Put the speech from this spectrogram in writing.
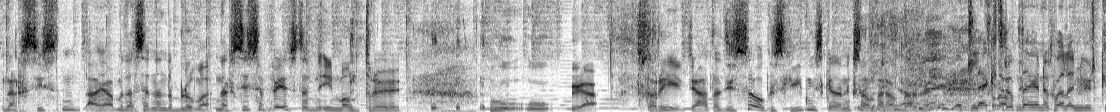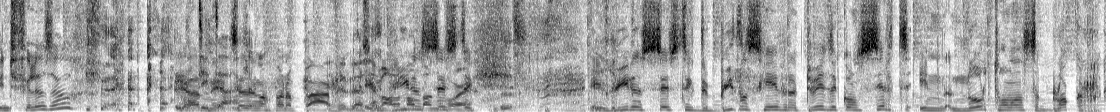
Narcissen? Ah ja, maar dat zijn dan de bloemen. Narcissenfeesten in Montreux. Hoe, hoe, ja. Sorry, ja, dat is zo. Geschiedenis kan er niks aan veranderen. hè. Het lijkt erop dat je nog wel een uur kunt vullen, zo. Ja, nee, het zijn er nog maar een paar. Daar zijn we allemaal bang voor. In 64, de Beatles geven het tweede concert in Noord-Hollandse Blokker.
